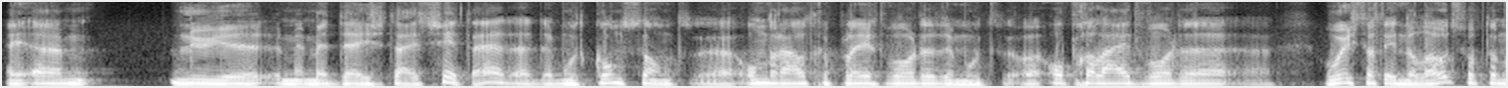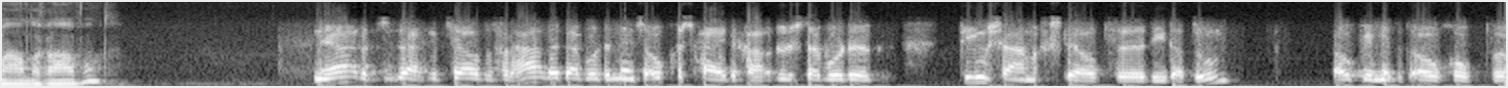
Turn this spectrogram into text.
Hey, um, nu je met deze tijd zit, hè, er, er moet constant uh, onderhoud gepleegd worden, er moet opgeleid worden. hoe is dat in de loods op de maandagavond? Ja, dat is eigenlijk hetzelfde verhaal. Hè. Daar worden mensen ook gescheiden gehouden. Dus daar worden teams samengesteld die dat doen. Ook weer met het oog op uh,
